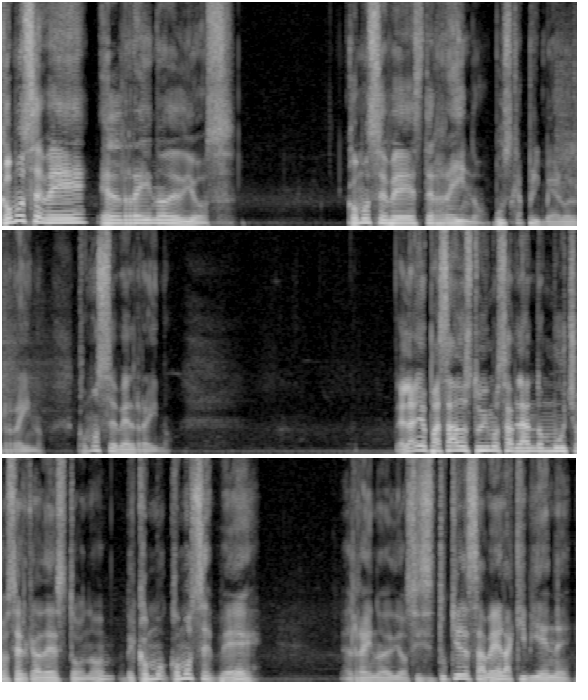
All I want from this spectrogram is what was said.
¿Cómo se ve el reino de Dios? ¿Cómo se ve este reino? Busca primero el reino. ¿Cómo se ve el reino? El año pasado estuvimos hablando mucho acerca de esto, ¿no? De cómo, cómo se ve el reino de Dios. Y si tú quieres saber, aquí viene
